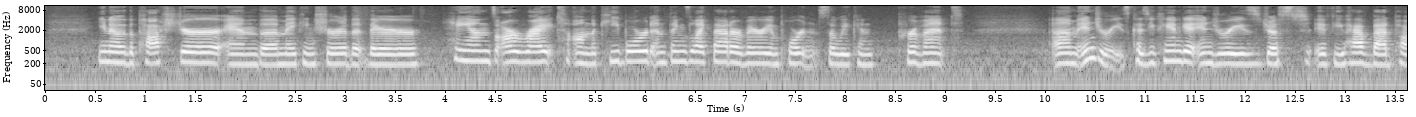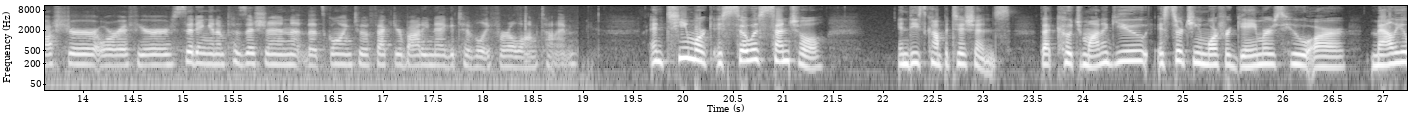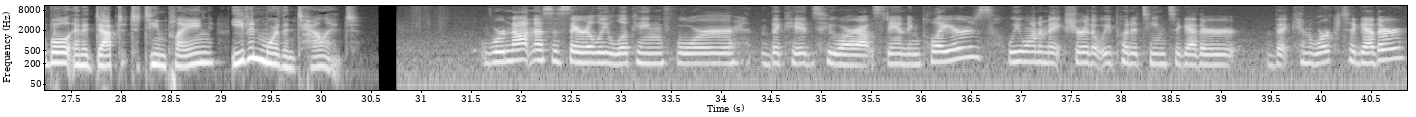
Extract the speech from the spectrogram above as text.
You know, the posture and the making sure that their hands are right on the keyboard and things like that are very important so we can prevent um, injuries because you can get injuries just if you have bad posture or if you're sitting in a position that's going to affect your body negatively for a long time. And teamwork is so essential in these competitions that Coach Montague is searching more for gamers who are malleable and adapt to team playing, even more than talent. We're not necessarily looking for the kids who are outstanding players. We want to make sure that we put a team together that can work together.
